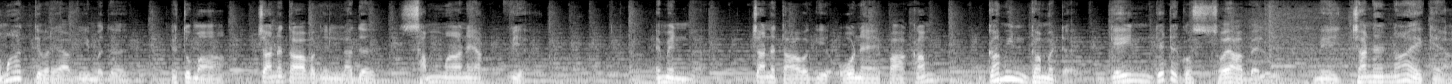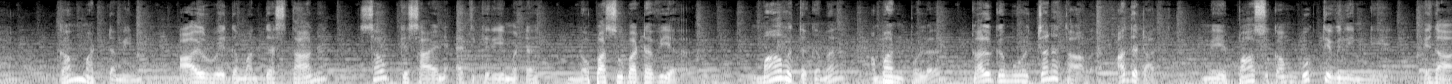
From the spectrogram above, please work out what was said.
අමාත්‍යවරයා වීමද එතුමා ජනතාවගෙන් ලද සම්මානයක් විය. එමෙන්ම ජනතාවගේ ඕනෑපාකම් ගමින් ගමට ගෙයින් ගෙට ගොස් සොයා බැලූ මේ ජනනායකයා ගම්මට්ටමින් ආයුර්වේද මධ්‍යස්ථාන සෞඛ්‍යසායන ඇතිකිරීමට නොපසුබට විය. මාවතකම අඹන්පොල ගල්ගමුව ජනතාව අදටත් මේ පාසුකම් බුක්ති විඳින්නේ එදා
